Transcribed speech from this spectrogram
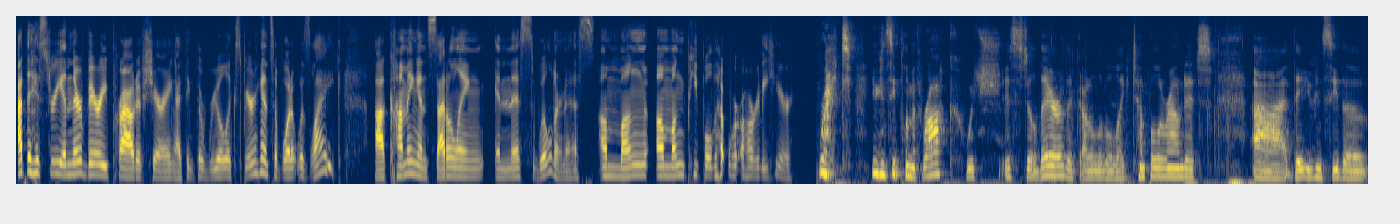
at the history, and they're very proud of sharing, I think, the real experience of what it was like uh, coming and settling in this wilderness among among people that were already here. Right. You can see Plymouth Rock, which is still there. They've got a little like temple around it. Uh, that you can see the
